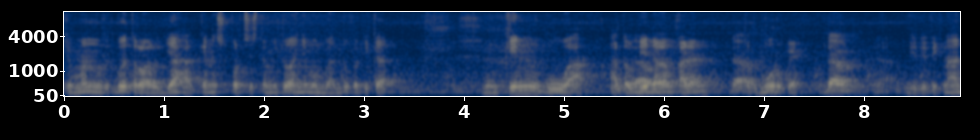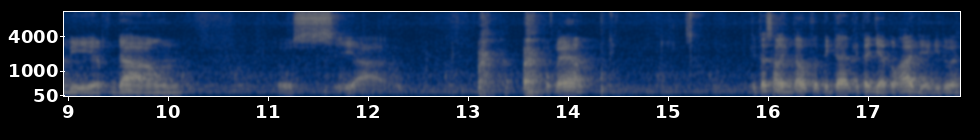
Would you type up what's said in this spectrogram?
cuman menurut gue terlalu jahat karena support system itu hanya membantu ketika mungkin gua atau dia Down. dalam keadaan Down. terburuk ya Down. ya, di titik nadir down terus ya pokoknya kita saling tahu ketika kita jatuh aja gitu kan.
